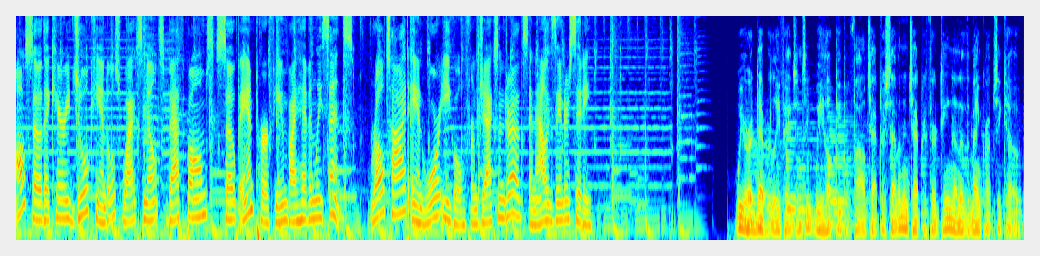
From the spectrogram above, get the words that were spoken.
Also, they carry jewel candles, wax melts, bath bombs, soap, and perfume by Heavenly Scents. Roll Tide and War Eagle from Jackson Drugs in Alexander City. We are a debt relief agency. We help people file Chapter 7 and Chapter 13 under the Bankruptcy Code.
